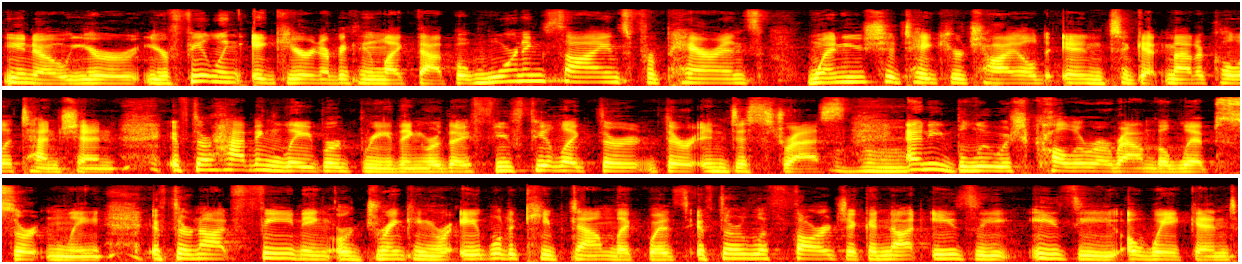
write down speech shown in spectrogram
You know, you're you're feeling achier and everything like that. But warning signs for parents when you should take your child in to get medical attention. If they're having labored breathing or if you feel like they're they're in distress, mm-hmm. any bluish color around the lips certainly. If they're not feeding or drinking or able to keep down liquids, if they're lethargic and not easy easy awakened.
